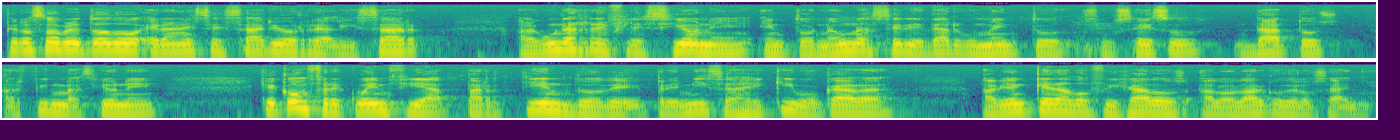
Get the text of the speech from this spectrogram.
pero sobre todo era necesario realizar algunas reflexiones en torno a una serie de argumentos, sucesos, datos, afirmaciones que con frecuencia, partiendo de premisas equivocadas, habían quedado fijados a lo largo de los años,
